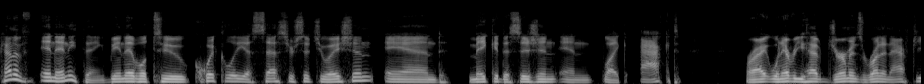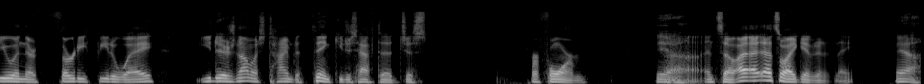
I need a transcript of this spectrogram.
kind of in anything, being able to quickly assess your situation and make a decision and like act, right? Whenever you have Germans running after you and they're 30 feet away, you there's not much time to think. You just have to just perform. yeah. Uh, and so I, I, that's why I give it an eight. Yeah,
